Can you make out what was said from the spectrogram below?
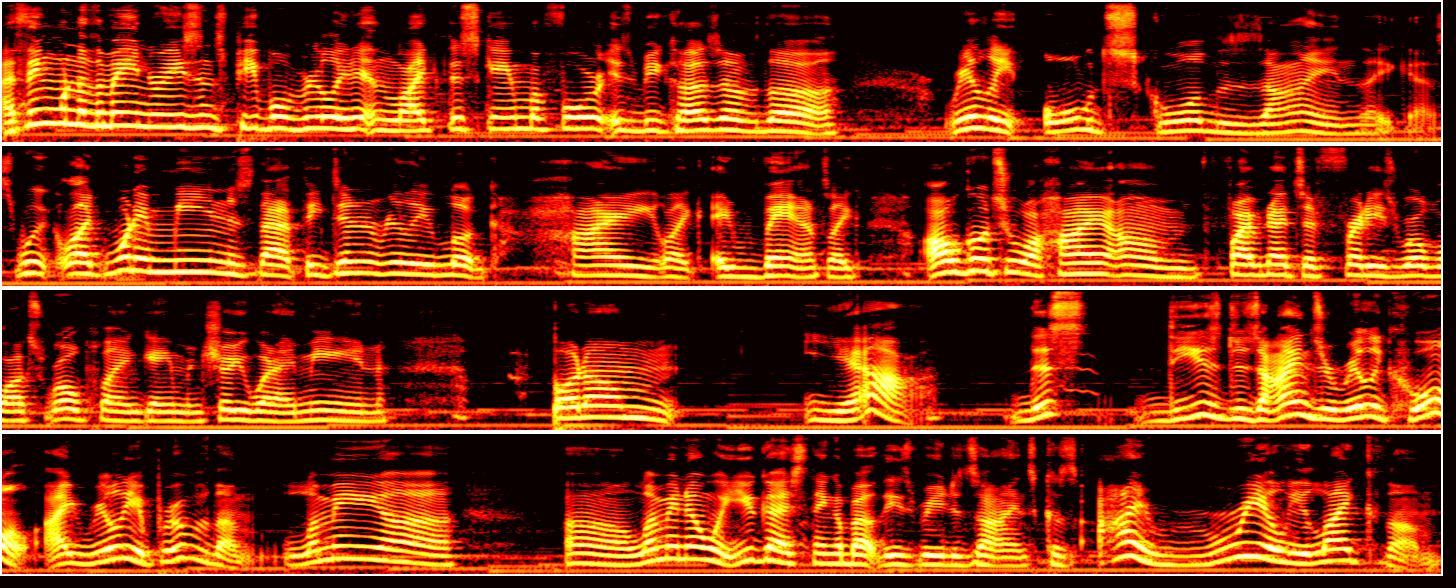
I think one of the main reasons people really didn't like this game before is because of the really old school designs, I guess. Like, what I mean is that they didn't really look high, like, advanced. Like, I'll go to a high, um, Five Nights at Freddy's Roblox role-playing game and show you what I mean. But, um, yeah. This, these designs are really cool. I really approve of them. Let me, uh, uh, let me know what you guys think about these redesigns, because I really like them.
